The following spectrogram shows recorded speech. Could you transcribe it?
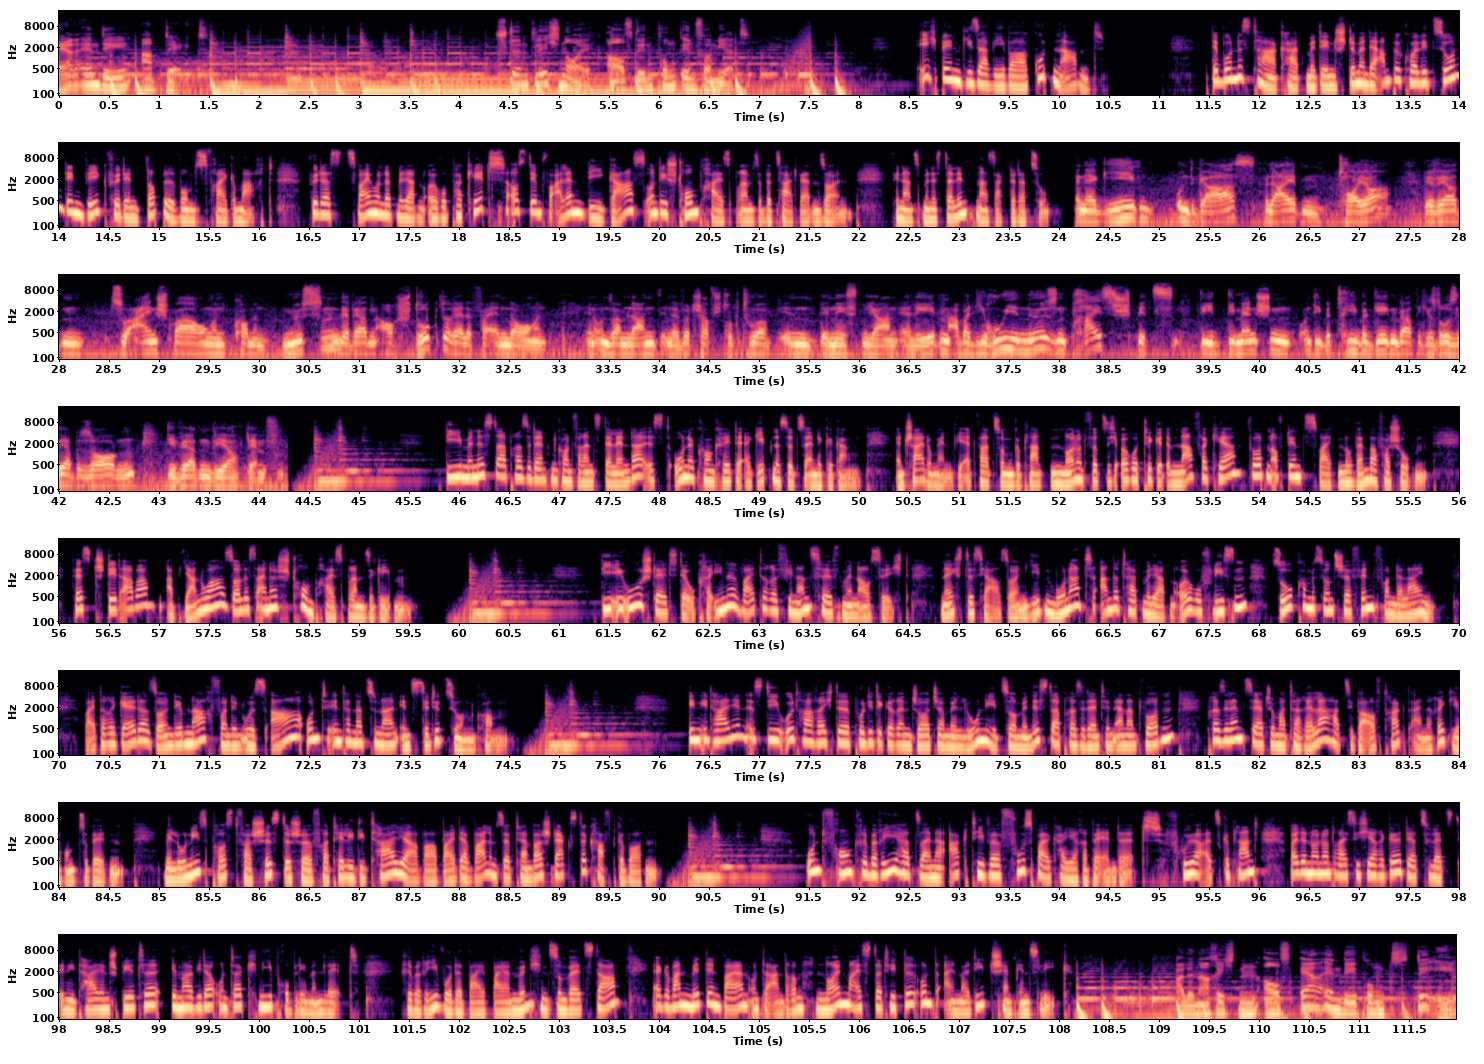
RND Update. Stündlich neu. Auf den Punkt informiert. Ich bin Gisa Weber. Guten Abend. Der Bundestag hat mit den Stimmen der Ampelkoalition den Weg für den Doppelwumms freigemacht. Für das 200 Milliarden Euro Paket, aus dem vor allem die Gas- und die Strompreisbremse bezahlt werden sollen. Finanzminister Lindner sagte dazu. Energie und Gas bleiben teuer. Wir werden zu Einsparungen kommen müssen. Wir werden auch strukturelle Veränderungen in unserem Land, in der Wirtschaftsstruktur in den nächsten Jahren erleben. Aber die ruinösen Preisspitzen, die die Menschen und die Betriebe gegenwärtig so sehr besorgen, die werden wir dämpfen. Die Ministerpräsidentenkonferenz der Länder ist ohne konkrete Ergebnisse zu Ende gegangen. Entscheidungen wie etwa zum geplanten 49-Euro-Ticket im Nahverkehr wurden auf den 2. November verschoben. Fest steht aber, ab Januar soll es eine Strompreisbremse geben. Die EU stellt der Ukraine weitere Finanzhilfen in Aussicht. Nächstes Jahr sollen jeden Monat anderthalb Milliarden Euro fließen, so Kommissionschefin von der Leyen. Weitere Gelder sollen demnach von den USA und internationalen Institutionen kommen. In Italien ist die ultrarechte Politikerin Giorgia Meloni zur Ministerpräsidentin ernannt worden. Präsident Sergio Mattarella hat sie beauftragt, eine Regierung zu bilden. Melonis postfaschistische Fratelli d'Italia war bei der Wahl im September stärkste Kraft geworden. Und Franck Ribéry hat seine aktive Fußballkarriere beendet. Früher als geplant, weil der 39-Jährige, der zuletzt in Italien spielte, immer wieder unter Knieproblemen litt. Ribéry wurde bei Bayern München zum Weltstar. Er gewann mit den Bayern unter anderem neun Meistertitel und einmal die Champions League. Alle Nachrichten auf rnd.de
